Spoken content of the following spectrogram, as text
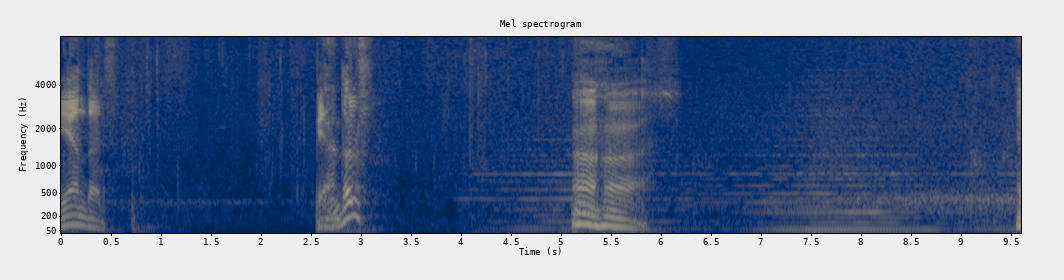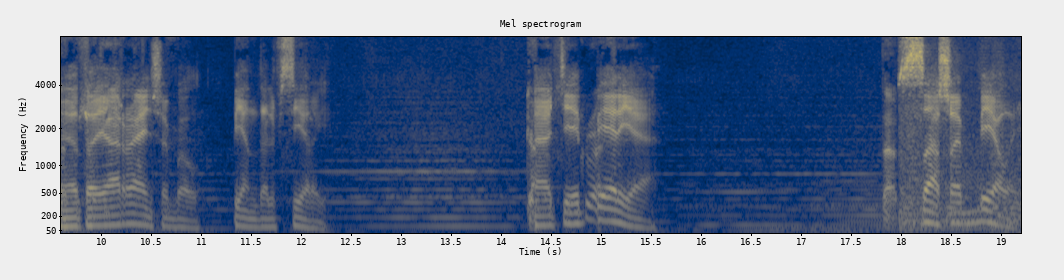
Пендальф. Пендальф? Ага. Это я раньше был, Пендальф Серый. А теперь я Саша Белый.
